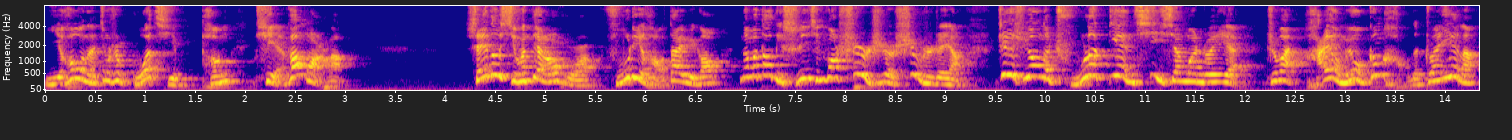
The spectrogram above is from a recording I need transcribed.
以后呢就是国企捧铁饭碗了。谁都喜欢电老虎，福利好，待遇高。那么到底实际情况是是是不是这样？这个学校呢，除了电气相关专业之外，还有没有更好的专业呢？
